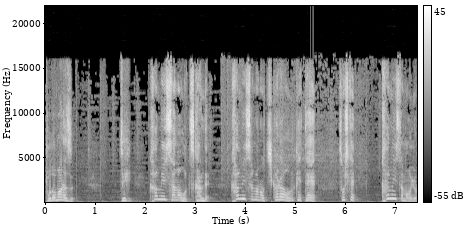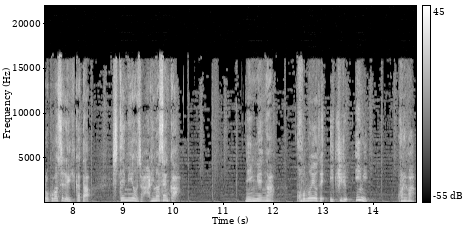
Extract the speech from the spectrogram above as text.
とどまらず、ぜひ神様を掴んで、神様の力を受けて、そして神様を喜ばせる生き方してみようじゃありませんか。人間がこの世で生きる意味、これは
